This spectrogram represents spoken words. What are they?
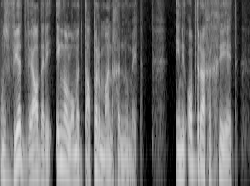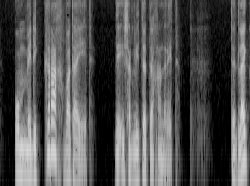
Ons weet wel dat die engel hom 'n dapper man genoem het en die opdrag gegee het om met die krag wat hy het die Israeliete te gaan red. Dit lyk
